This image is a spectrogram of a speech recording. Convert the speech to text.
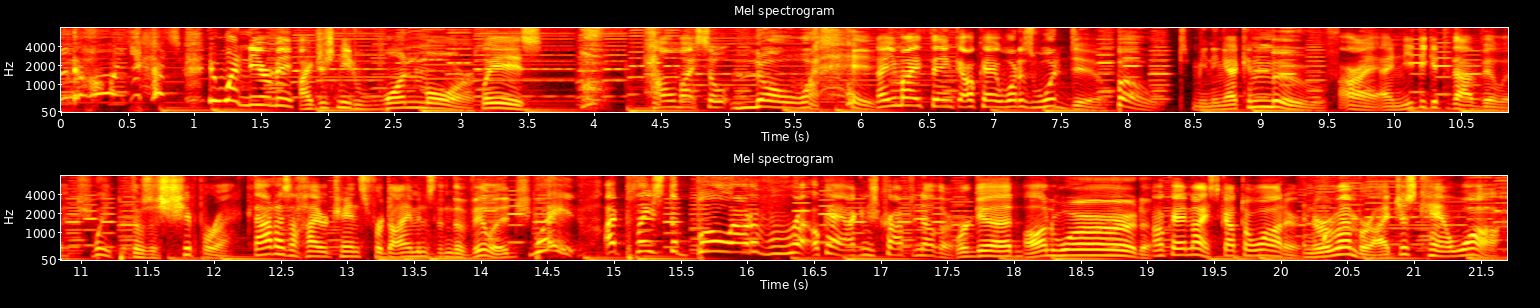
No, yes, it went near me. I just need one more. Please. How am I so- No way! Now you might think, okay, what does wood do? Boat, meaning I can move. All right, I need to get to that village. Wait, but there's a shipwreck. That has a higher chance for diamonds than the village. Wait, I placed the bow out of Okay, I can just craft another. We're good. Onward. Okay, nice, got to water. And remember, I just can't walk,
